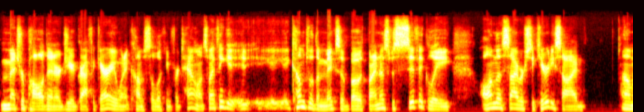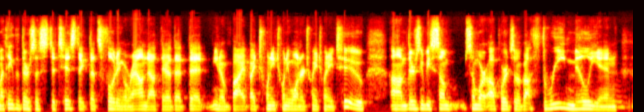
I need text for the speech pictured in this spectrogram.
metropolitan or geographic area when it comes to looking for talent. So I think it, it, it comes with a mix of both. But I know specifically on the cybersecurity side, um, I think that there's a statistic that's floating around out there that that you know by by 2021 or 2022, um, there's going to be some somewhere upwards of about three million mm-hmm.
